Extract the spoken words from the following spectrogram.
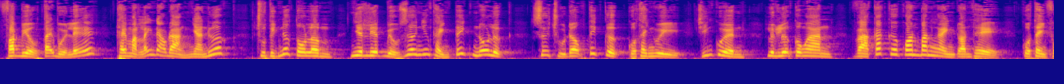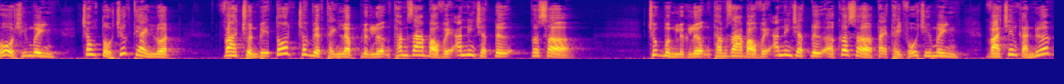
Phát biểu tại buổi lễ, thay mặt lãnh đạo Đảng, Nhà nước, Chủ tịch nước Tô Lâm nhiệt liệt biểu dương những thành tích, nỗ lực, sự chủ động tích cực của thành ủy, chính quyền, lực lượng công an và các cơ quan ban ngành đoàn thể của thành phố Hồ Chí Minh trong tổ chức thi hành luật và chuẩn bị tốt cho việc thành lập lực lượng tham gia bảo vệ an ninh trật tự cơ sở. Chúc mừng lực lượng tham gia bảo vệ an ninh trật tự ở cơ sở tại thành phố Hồ Chí Minh và trên cả nước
